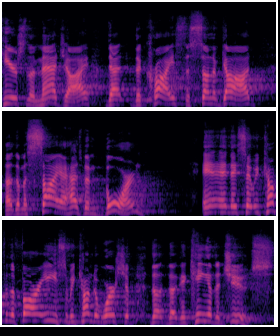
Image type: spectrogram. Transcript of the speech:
hears from the Magi that the Christ, the Son of God, uh, the Messiah, has been born. And, and, they say, We come from the far east and we come to worship the, the, the King of the Jews.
